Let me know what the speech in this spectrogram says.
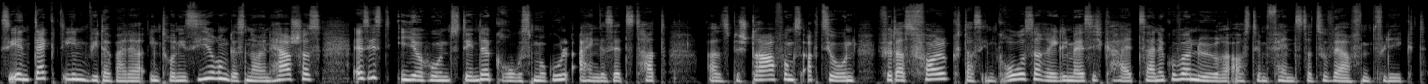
Sie entdeckt ihn wieder bei der Intronisierung des neuen Herrschers. Es ist ihr Hund, den der Großmogul eingesetzt hat, als Bestrafungsaktion für das Volk, das in großer Regelmäßigkeit seine Gouverneure aus dem Fenster zu werfen pflegt.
